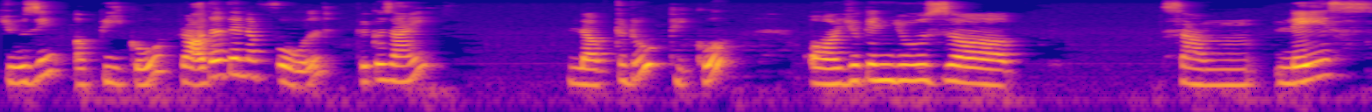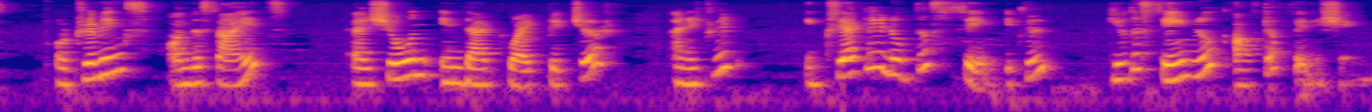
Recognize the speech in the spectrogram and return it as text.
using a picot rather than a fold because I love to do picot or you can use uh, some lace or trimmings on the sides as shown in that white picture and it will exactly look the same. It will give the same look after finishing.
